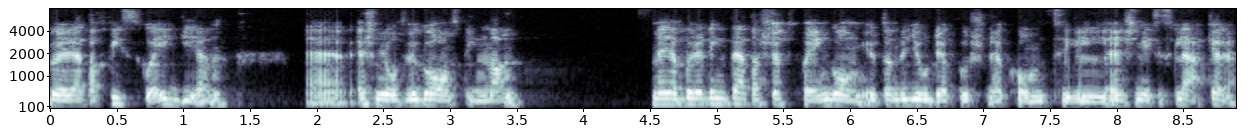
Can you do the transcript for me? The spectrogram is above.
började äta fisk och ägg igen. Eh, eftersom jag åt veganskt innan. Men jag började inte äta kött på en gång utan det gjorde jag först när jag kom till en kinesisk läkare.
